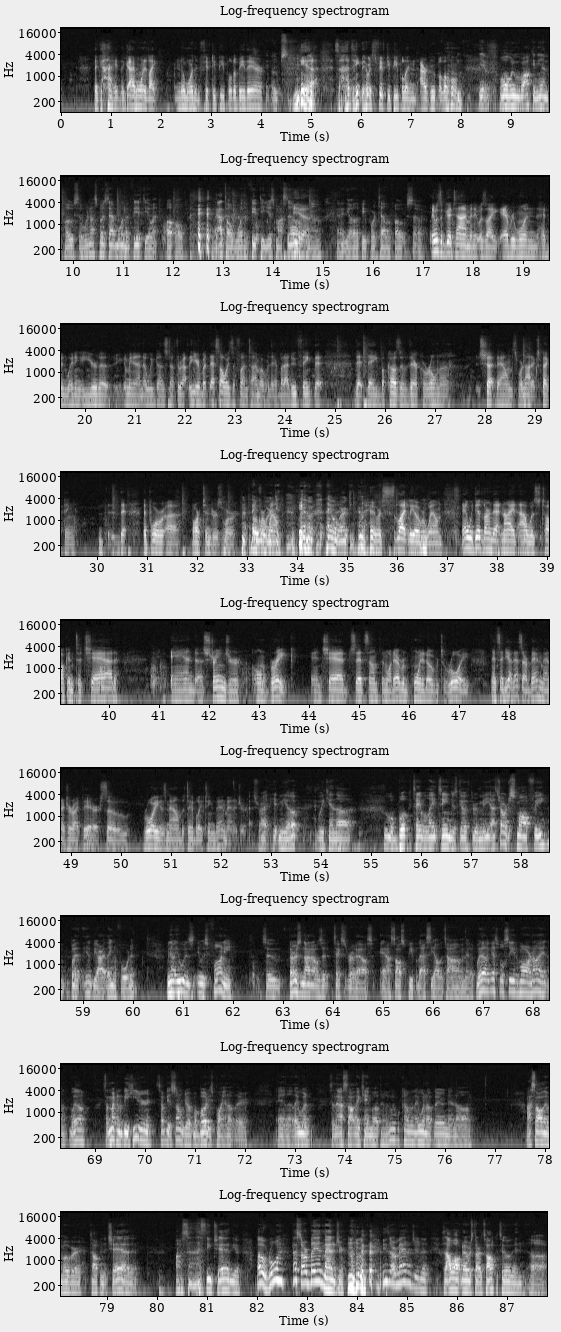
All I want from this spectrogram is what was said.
the guy the guy wanted like no more than 50 people to be there. Oops. yeah, so I think there was 50 people in our group alone. Yeah. Well, when we were walking in, Post said we're not supposed to have more than fifty. I went, uh oh. like, I told more than fifty just myself. Yeah. You know, and the other people were telling folks. So it was a good time and it was like everyone had been waiting a year to i mean i know we've done stuff throughout the year but that's always a fun time over there but i do think that that they because of their corona shutdowns were not expecting the, the poor uh, bartenders were they overwhelmed they, were, they were working. they were slightly overwhelmed and we did learn that night i was talking to chad and a stranger on a break and chad said something whatever and pointed over to roy and said yeah that's our band manager right there so roy is now the table 18 band manager That's right. Hit me up. We can uh we will book table eighteen, just go through me. I charge a small fee, but it'll be alright, they can afford it. You know, it was it was funny. So Thursday night I was at Texas Roadhouse and I saw some people that I see all the time and they're like, Well, I guess we'll see you tomorrow night. Well, so I'm not gonna be here, so I'll be at Summer Grove, my buddy's playing up there. And uh, they went so then I saw they came up, they're like, We were coming, they went up there and then uh, I saw them over talking to Chad and all of a sudden I see Chad go, Oh, Roy, that's our band manager. He's our manager. Now. So I walked over and started talking to him, and uh,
